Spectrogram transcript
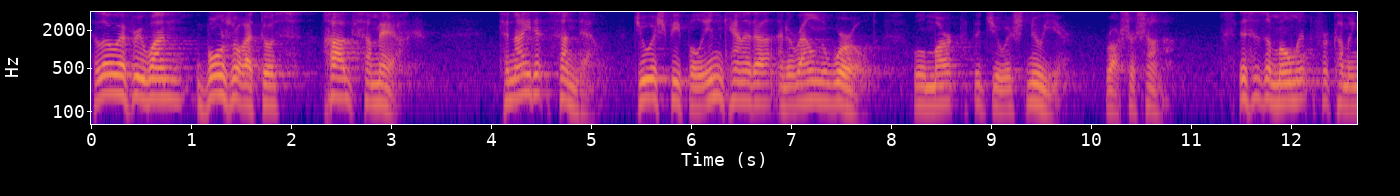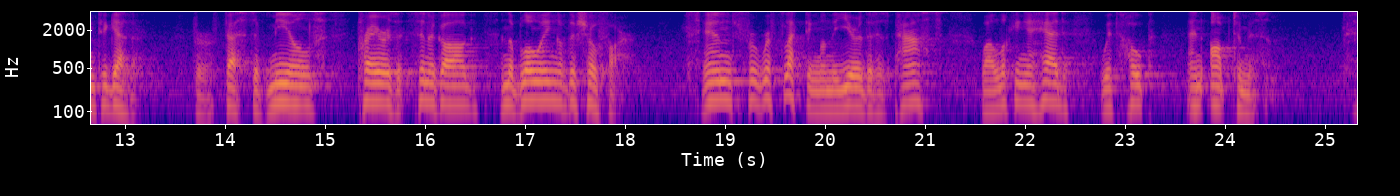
Hello everyone, bonjour à tous, Chag Sameach. Tonight at sundown, Jewish people in Canada and around the world will mark the Jewish New Year, Rosh Hashanah. This is a moment for coming together, for festive meals, prayers at synagogue, and the blowing of the shofar, and for reflecting on the year that has passed while looking ahead with hope and optimism.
